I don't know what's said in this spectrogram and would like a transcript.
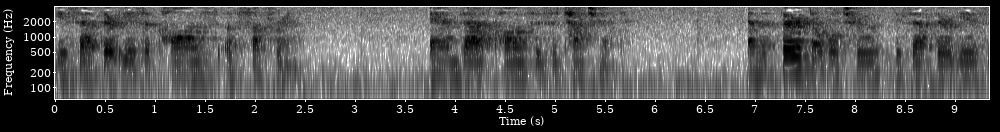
is that there is a cause of suffering, and that cause is attachment. And the third noble truth is that there is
